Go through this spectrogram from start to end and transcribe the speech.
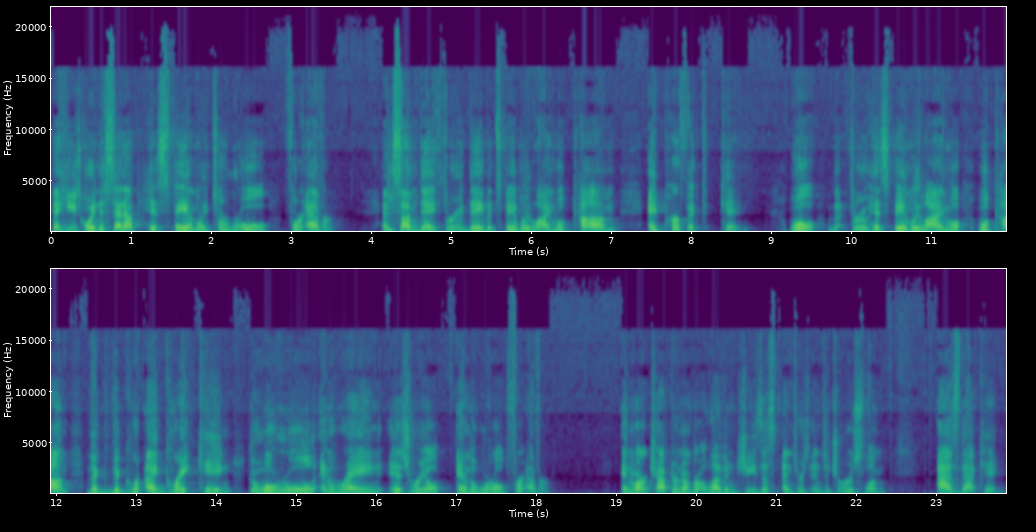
that he's going to set up his family to rule forever. And someday, through David's family line, will come a perfect king. Will, through his family line will, will come the, the, a great king who will rule and reign Israel and the world forever. In Mark chapter number 11, Jesus enters into Jerusalem as that king.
